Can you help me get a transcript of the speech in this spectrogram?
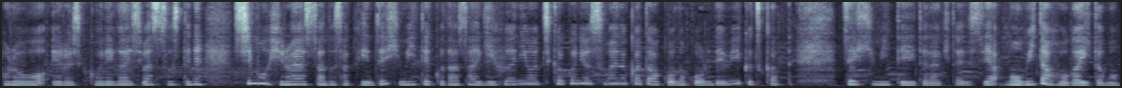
フォローをよろしくお願いします。そしてね、下広康さんの作品ぜひ見てください。岐阜にお近くにお住まいの方はこのゴールデンウィーク使ってぜひ見ていただきたいです。いや、もう見た方がいいと思う。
